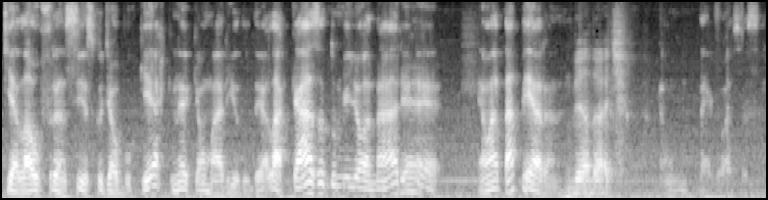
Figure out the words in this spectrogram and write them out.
que é lá o Francisco de Albuquerque, né? Que é o marido dela, a casa do milionário é, é uma tapera. Né? Verdade. É um negócio assim.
